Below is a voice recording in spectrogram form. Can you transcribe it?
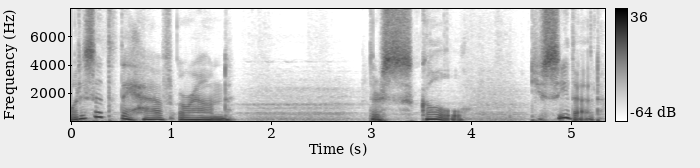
What is it that they have around their skull? Do you see that?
